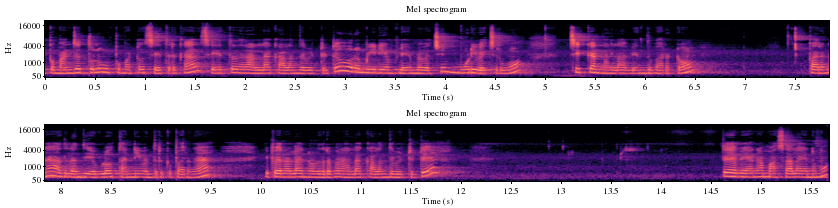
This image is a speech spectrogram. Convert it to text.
இப்போ மஞ்சத்தூளும் உப்பு மட்டும் சேர்த்துருக்கேன். சேர்த்து அதை நல்லா கலந்து விட்டுட்டு ஒரு மீடியம் ஃப்ளேமில் வச்சு மூடி வச்சுருவோம். சிக்கன் நல்லா வெந்து வரட்டும். பாருங்கள் அதுலேருந்து எவ்வளோ தண்ணி வந்திருக்கு பாருங்கள் இப்போ நல்லா இன்னொரு தடவை நல்லா கலந்து விட்டுட்டு தேவையான மசாலா என்னமோ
